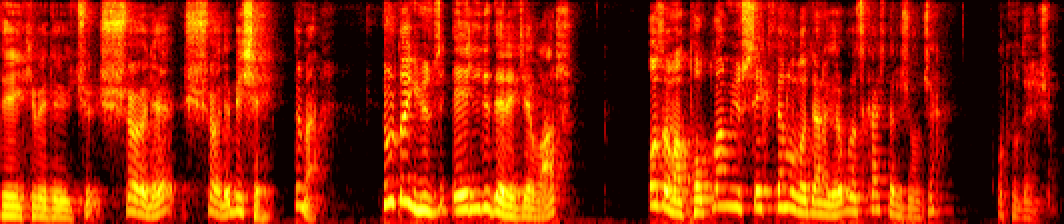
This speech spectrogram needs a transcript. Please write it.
D2 ve D3'ü. Şöyle, şöyle bir şey. Değil mi? Şurada 150 derece var. O zaman toplam 180 olacağına göre burası kaç derece olacak? 30 derece olacak.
